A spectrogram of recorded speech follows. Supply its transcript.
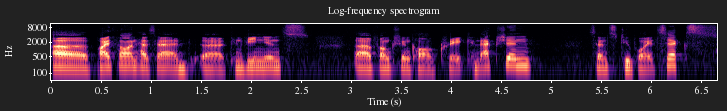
Uh, Python has had a convenience uh, function called create connection since 2.6.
